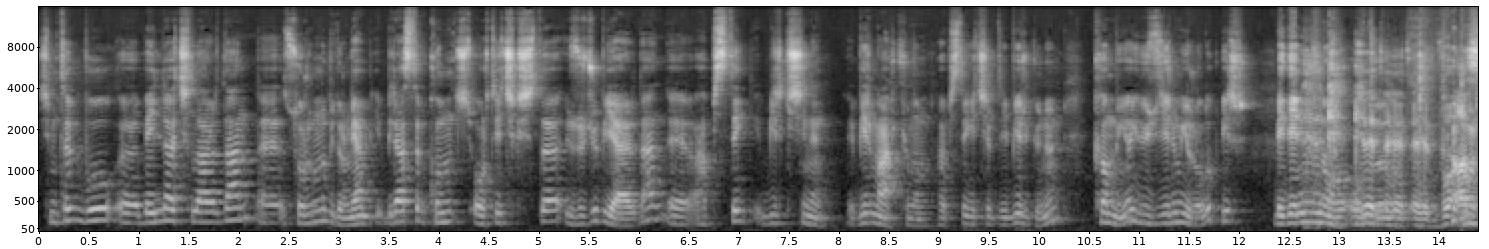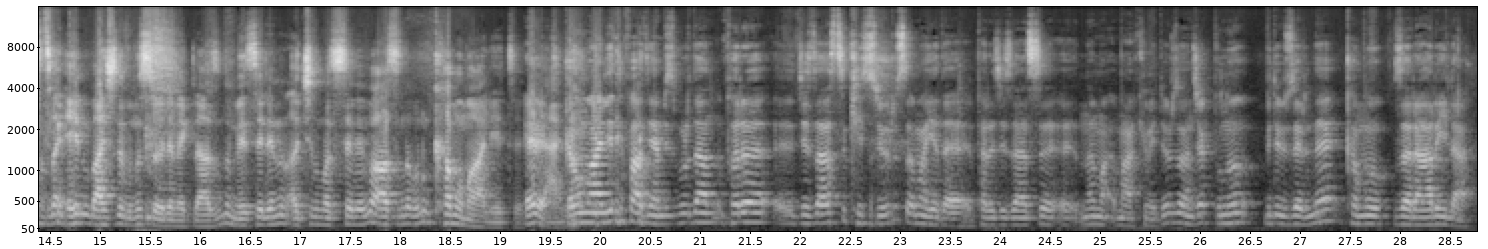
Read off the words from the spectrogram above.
Şimdi tabii bu e, belli açılardan e, sorunlu bir durum. Yani biraz tabii konu ortaya çıkışta üzücü bir yerden e, hapiste bir kişinin, bir mahkumun hapiste geçirdiği bir günün kamuya 120 euroluk bir bedelinin olduğunu. evet evet evet. Bu aslında en başta bunu söylemek lazımdı. Meselenin açılması sebebi aslında bunun kamu maliyeti. Evet, yani. kamu maliyeti fazla. Yani biz buradan para cezası kesiyoruz ama ya da para cezasına mahkum ediyoruz. Ancak bunu bir de üzerine kamu zararıyla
